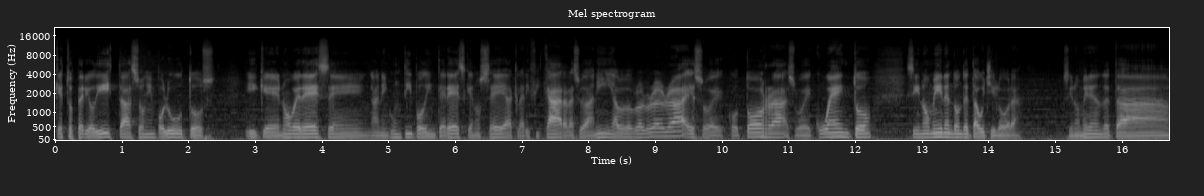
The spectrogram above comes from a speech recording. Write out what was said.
que estos periodistas son impolutos y que no obedecen a ningún tipo de interés que no sea clarificar a la ciudadanía, bla, bla, bla, bla, bla, eso es cotorra, eso es cuento. Si no miren dónde está Uchilora, si no miren dónde está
